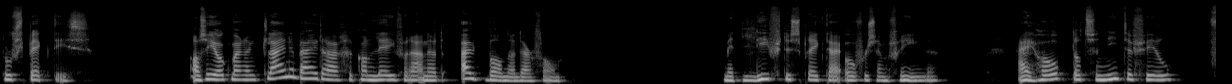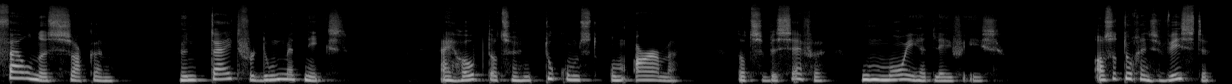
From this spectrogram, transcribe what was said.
doorspekt is. Als hij ook maar een kleine bijdrage kan leveren aan het uitbannen daarvan. Met liefde spreekt hij over zijn vrienden. Hij hoopt dat ze niet te veel vuilniszakken, hun tijd verdoen met niks. Hij hoopt dat ze hun toekomst omarmen, dat ze beseffen hoe mooi het leven is. Als ze toch eens wisten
